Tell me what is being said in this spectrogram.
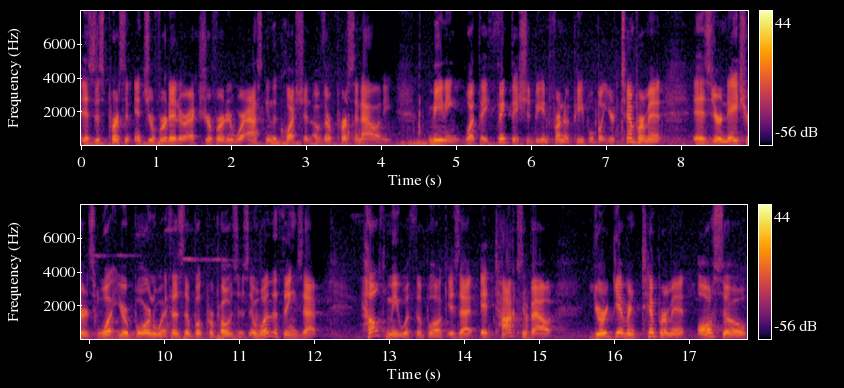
is this person introverted or extroverted? We're asking the question of their personality, meaning what they think they should be in front of people. But your temperament is your nature, it's what you're born with, as the book proposes. And one of the things that helped me with the book is that it talks about your given temperament also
